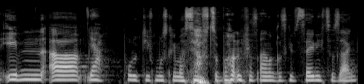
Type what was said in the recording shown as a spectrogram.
eben äh, ja produktiv Muskelmasse aufzubauen, was anderes gibt es da nicht zu sagen.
